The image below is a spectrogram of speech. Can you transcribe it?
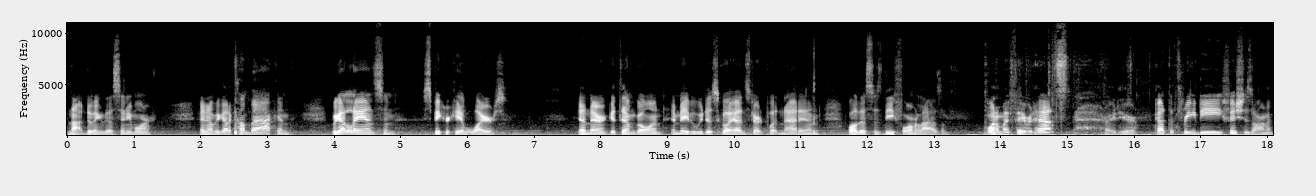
not doing this anymore. And then we got to come back and we got to in some speaker cable wires in there, get them going, and maybe we just go ahead and start putting that in while this is deformalizing. One of my favorite hats right here. Got the 3D fishes on it.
